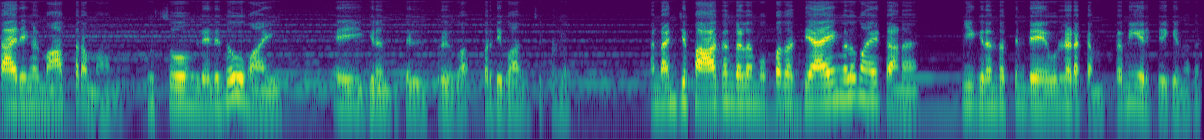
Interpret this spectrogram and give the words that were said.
കാര്യങ്ങൾ മാത്രമാണ് ഹ്രസ്വവും ലളിതവുമായി ഈ ഗ്രന്ഥത്തിൽ പ്രതിപാ- പ്രതിപാദിച്ചിട്ടുള്ളത്. അഞ്ച് ഭാഗങ്ങളും മുപ്പത് അധ്യായങ്ങളുമായിട്ടാണ് ഈ ഗ്രന്ഥത്തിന്റെ ഉള്ളടക്കം ക്രമീകരിച്ചിരിക്കുന്നത്.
